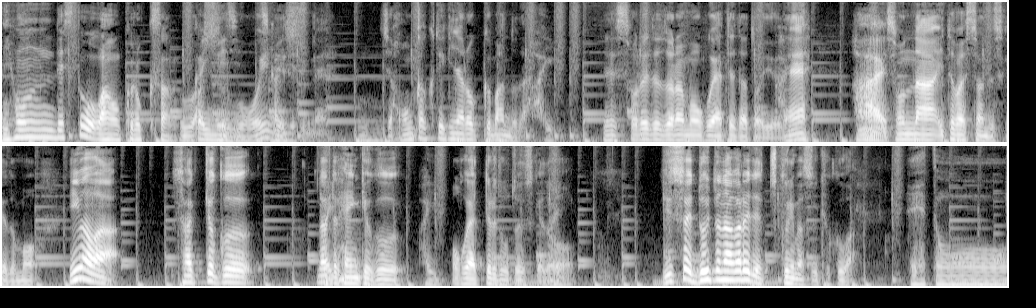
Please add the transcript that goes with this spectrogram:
日本ですとワンオクロックさんうわがイメージすごいです。ね。うんじゃあ本格的なロックバンドだ。はい。でそれでドラムをこうやってたというね。はい、そんな板橋さんですけども今は作曲だったり編曲はい。をこうやってるってことですけど、はい。実際どういった流れで作ります曲は？えっ、と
